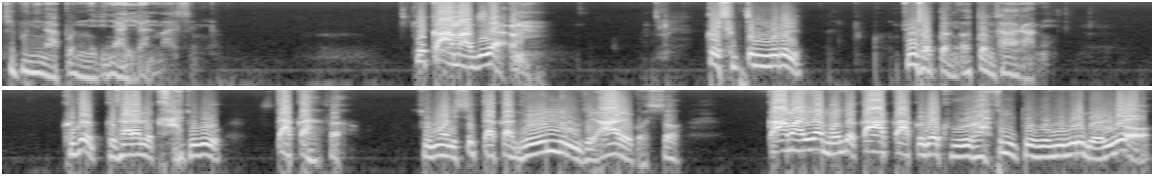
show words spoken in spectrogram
기분이 나쁜 일이냐, 이란 말씀이요. 그 까마귀가 그 습득물을 주웠더니 어떤 사람이 그거 그 사람이 가지고 닦아서 주머니 쓱 닦아 넣는 줄 알고서 까마귀가 먼저 깍깍 끓여 그거 가지고 또 용물이 몰려.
